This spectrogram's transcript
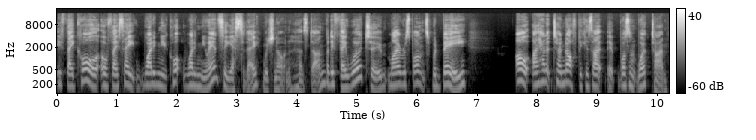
if they call or if they say why didn't you call why didn't you answer yesterday? Which no one has done. But if they were to my response would be oh i had it turned off because I, it wasn't work time.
